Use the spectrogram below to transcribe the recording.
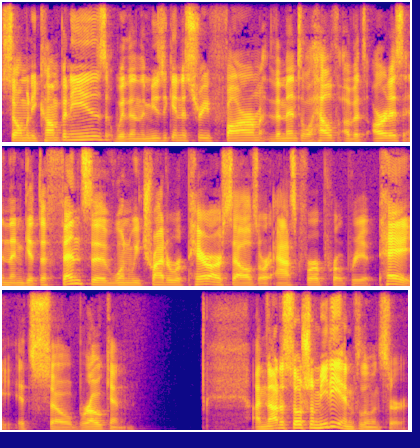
So many companies within the music industry farm the mental health of its artists and then get defensive when we try to repair ourselves or ask for appropriate pay. It's so broken. I'm not a social media influencer.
